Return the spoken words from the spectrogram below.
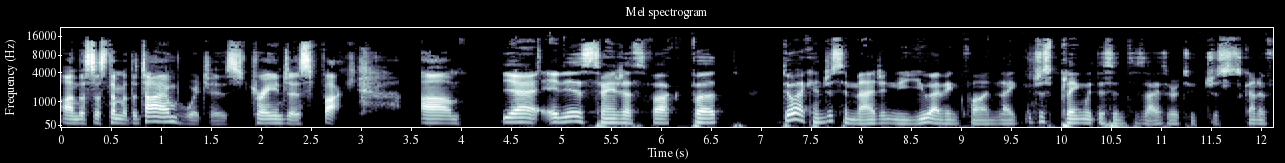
on the system at the time, which is strange as fuck. Um, yeah, it is strange as fuck, but though I can just imagine you having fun, like just playing with the synthesizer to just kind of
